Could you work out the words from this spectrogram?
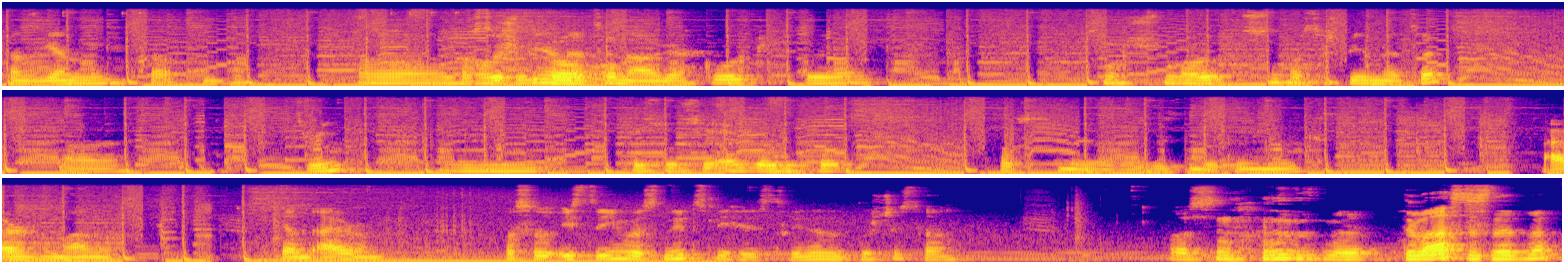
Kannst gerne kaufen. Äh, Hast du Spielnetze, Nage? Gut, ja. Zum Schmalzen. Hast du Spielnetze? Äh, Drink? Ähm, Das, was ich eingebaut hab. Hast du, ne, was ist denn da drin? Nix. Iron haben wir auch noch. Ja, und Iron. Was, ist da irgendwas Nützliches drinnen? Du musst das sagen. Was denn das mehr? Du weißt es nicht mehr?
